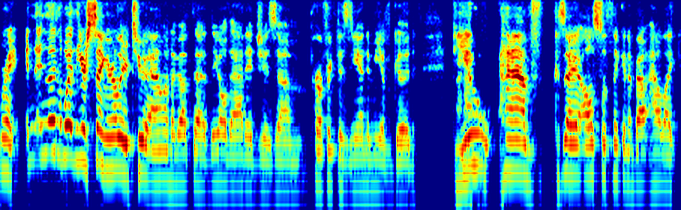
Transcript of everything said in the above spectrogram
Right, and and then what you're saying earlier too, Alan, about the the old adage is um, "perfect is the enemy of good." Do you have? Because I also thinking about how like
